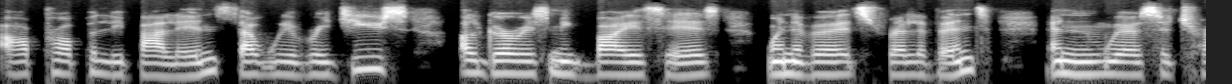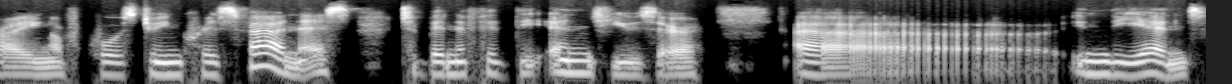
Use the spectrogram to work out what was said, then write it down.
are properly balanced, that we reduce algorithmic biases whenever it's relevant. And we're also trying, of course, to increase fairness to benefit the end user uh, in the end.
